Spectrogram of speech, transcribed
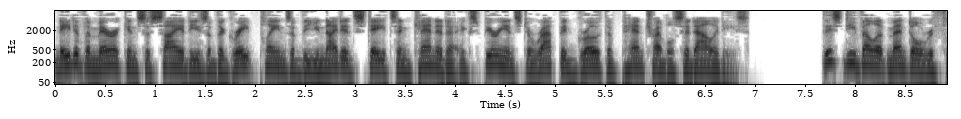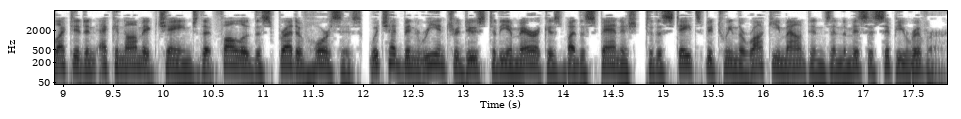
Native American societies of the Great Plains of the United States and Canada experienced a rapid growth of pantribal sodalities. This developmental reflected an economic change that followed the spread of horses, which had been reintroduced to the Americas by the Spanish, to the states between the Rocky Mountains and the Mississippi River.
